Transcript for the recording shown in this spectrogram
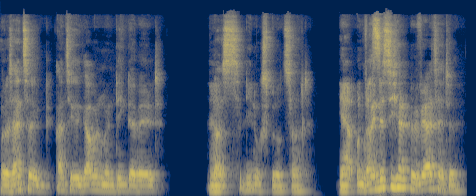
Oder das einzige, einzige Government-Ding der Welt, Ja. was Linux benutzt hat. Ja, und Und wenn das sich halt bewährt hätte,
